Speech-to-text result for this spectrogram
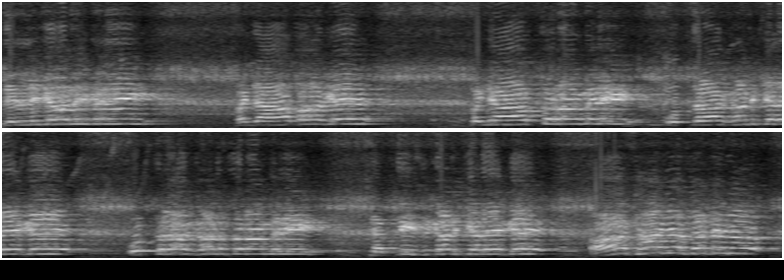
ਦਿੱਲੀੋਂ ਨਹੀਂ ਮਿਲੀ, ਪੰਜਾਬ ਆ ਗਏ, ਪੰਜਾਬ ਤੋਂ ਨਾ ਮਿਲੀ, ਉੱਤਰਾਖੰਡ ਚਲੇ ਗਏ, ਉੱਤਰਾਖੰਡ ਤੋਂ ਨਾ ਮਿਲੀ, ਛੱਤੀਸਗੜ੍ਹ ਚਲੇ ਗਏ। ਆਹ ਸਾਂਝਾ ਸਾਡੇ ਨਾਲ।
